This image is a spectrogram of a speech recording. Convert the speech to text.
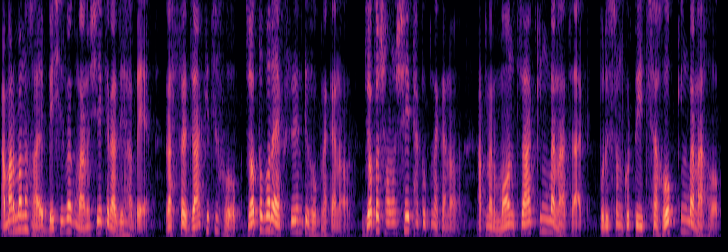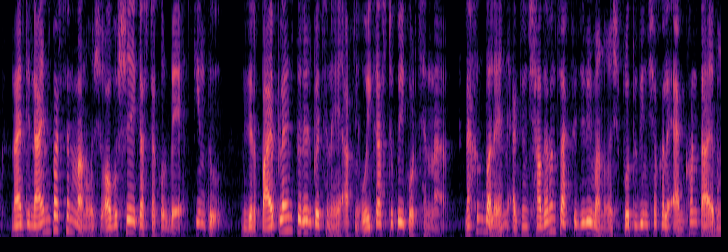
আমার মনে হয় বেশিরভাগ মানুষই একে রাজি হবে। রাস্তায় যা কিছু হোক, যত বড় অ্যাক্সিডেন্টই হোক না কেন, যত সমস্যাই থাকুক না কেন, আপনার মন চাক কিংবা না চাক, পরিশ্রম করতে ইচ্ছা হোক কিংবা না হোক নাইনটি নাইন পার্সেন্ট মানুষ অবশ্যই এই কাজটা করবে। কিন্তু নিজের পাইপলাইন তৈরির পেছনে আপনি ওই কাজটুকুই করছেন না। লেখক বলেন, একজন সাধারণ চাকরিজীবী মানুষ প্রতিদিন সকালে এক ঘণ্টা এবং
